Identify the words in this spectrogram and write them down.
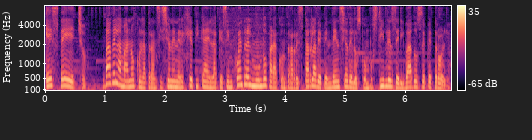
Este hecho va de la mano con la transición energética en la que se encuentra el mundo para contrarrestar la dependencia de los combustibles derivados de petróleo.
